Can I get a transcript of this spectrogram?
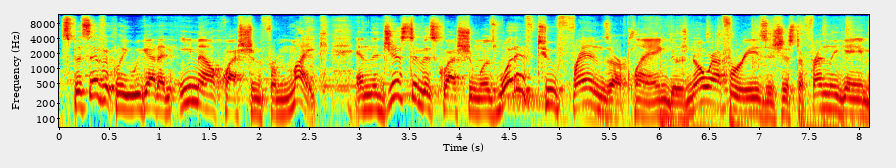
Specifically, we got an email question from Mike and the gist of his question was what if two friends are playing, there's no referees, it's just a friendly game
